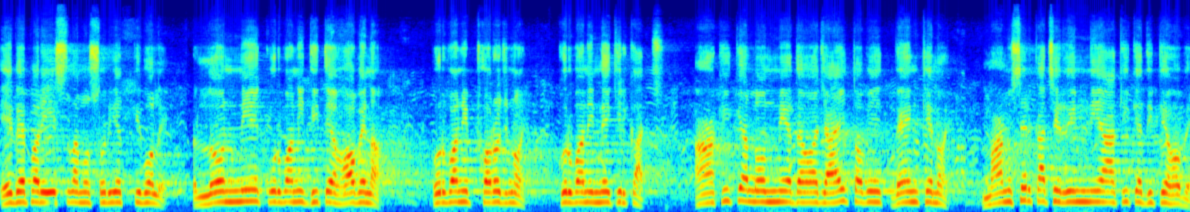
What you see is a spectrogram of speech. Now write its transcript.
এ ব্যাপারে ইসলাম ও শরীয়ত কি বলে? লোন নিয়ে কুরবানি দিতে হবে না। কুরবানি ফরজ নয়, কুরবানি নেকির কাজ। আকিকা লোন নিয়ে দেওয়া যায়, তবে ব্যাংকে নয়। মানুষের কাছে ঋণ নিয়ে আকিকা দিতে হবে।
